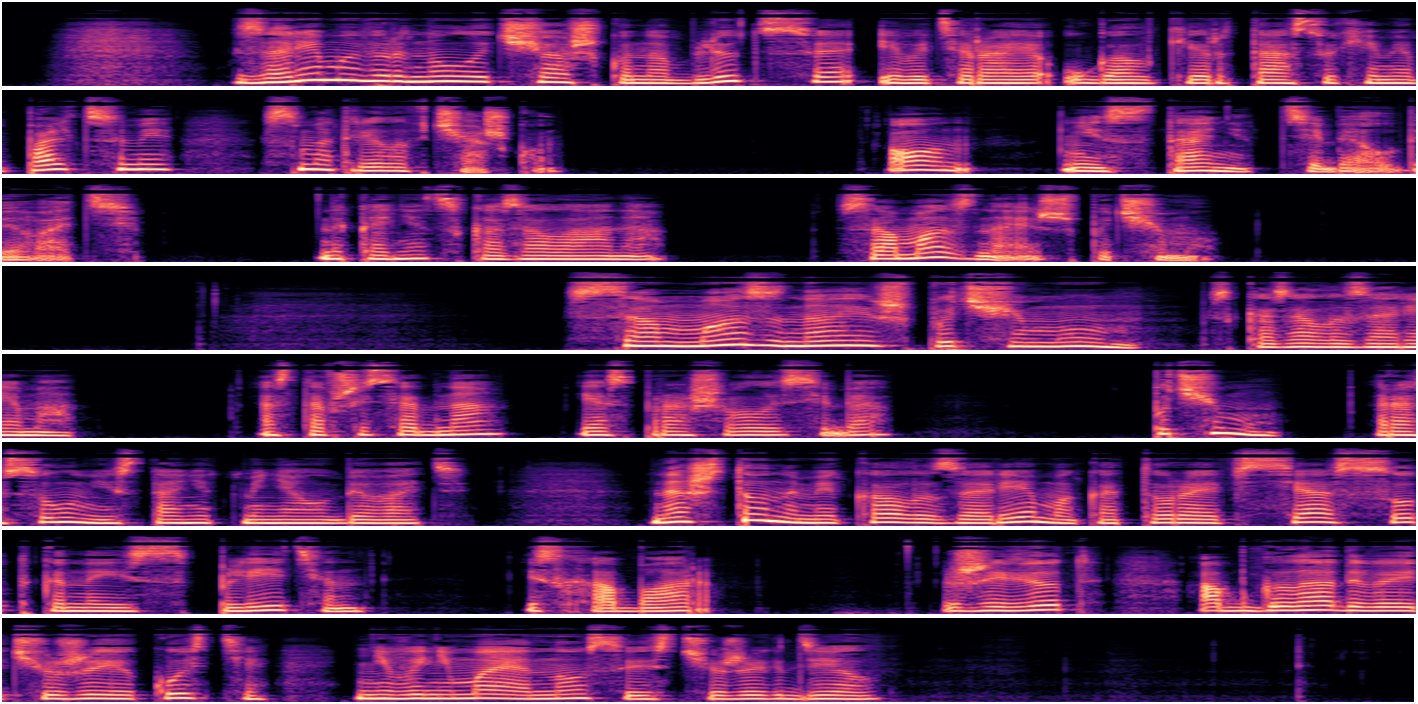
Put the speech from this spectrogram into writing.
Зарема вернула чашку на блюдце и, вытирая уголки рта сухими пальцами, смотрела в чашку. «Он не станет тебя убивать». наконец сказала она. «Сама знаешь, почему». «Сама знаешь, почему», — сказала Зарема. Оставшись одна, я спрашивала себя, почему Расул не станет меня убивать? На что намекала Зарема, которая вся соткана из сплетен, из хабаров? Живет, обгладывая чужие кости, не вынимая носа из чужих дел.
